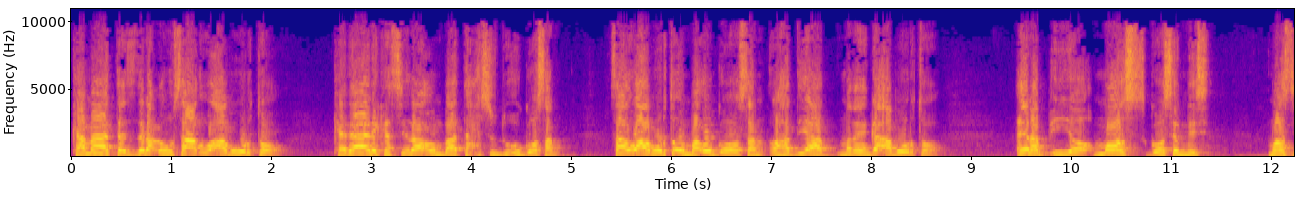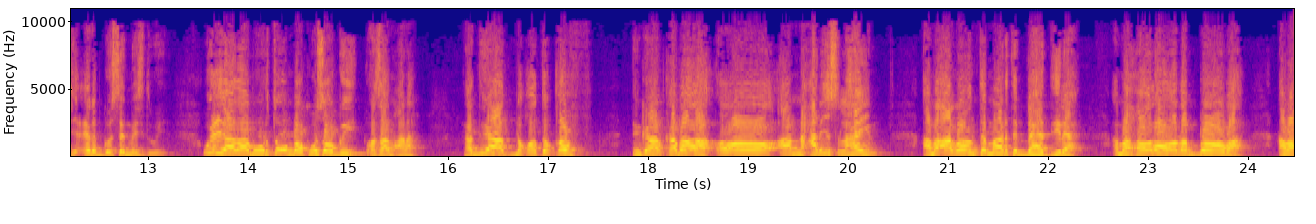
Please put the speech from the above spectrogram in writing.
kamaa tasracu saad u abuurto kadalika sidaa un baa taxsudu u goosan saad u abuurto un baad u goosan oo haddii aad madeenga abuurto cinab iyo moos goosan maysid. Moos iyo cinab goosan maysid wey. Wixii aad abuurto un baa kuusoo gi waasaa macnaha. Haddii aad noqoto qof ingaarqabo ah oo aan naxariis lahayn ama agoonta maarata bahdila ama xoolahooda booba ama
